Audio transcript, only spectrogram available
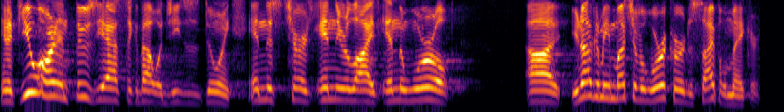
And if you aren't enthusiastic about what Jesus is doing in this church, in your life, in the world, uh, you're not going to be much of a worker or disciple maker.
